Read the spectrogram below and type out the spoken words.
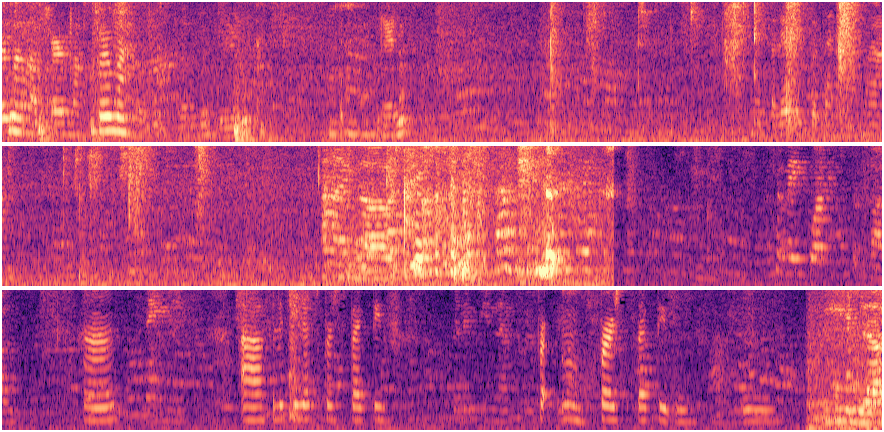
Perma, ma'am. Perma. Perma. Gano? Pala, gusto na naman. I love you. Sabay ko mo sa vlog. Ha? Ah, Filipinas perspective. Filipinas perspective. Per, mm, perspective. Mm. Mm. Mm.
